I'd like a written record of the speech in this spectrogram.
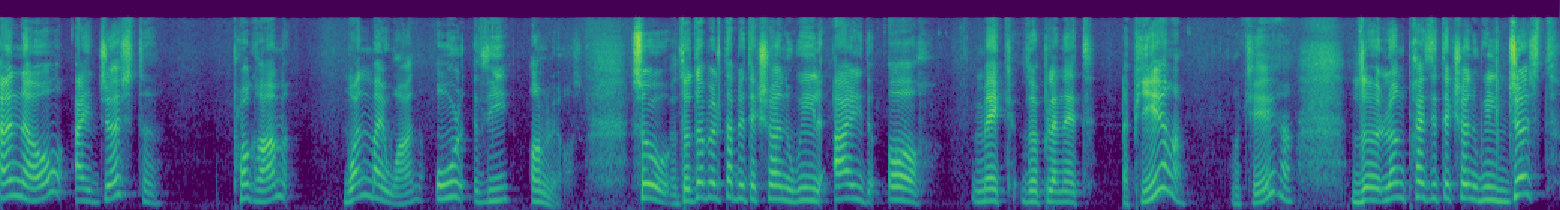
And now I just program one by one all the handlers. So the double tap detection will hide or make the planet appear. Okay. The long press detection will just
